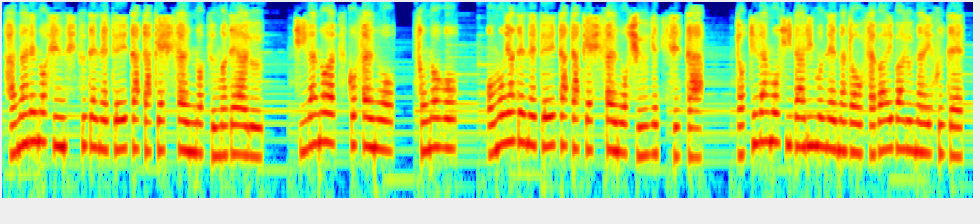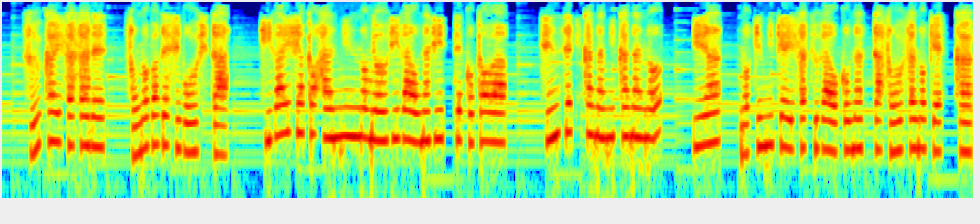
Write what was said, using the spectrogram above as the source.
離れの寝室で寝ていた武さんの妻である、平野敦子さんを、その後、母屋で寝ていた武さんを襲撃した。どちらも左胸などをサバイバルナイフで、数回刺され、その場で死亡した。被害者と犯人の名字が同じってことは、親戚か何かなの？いや、後に警察が行った捜査の結果、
